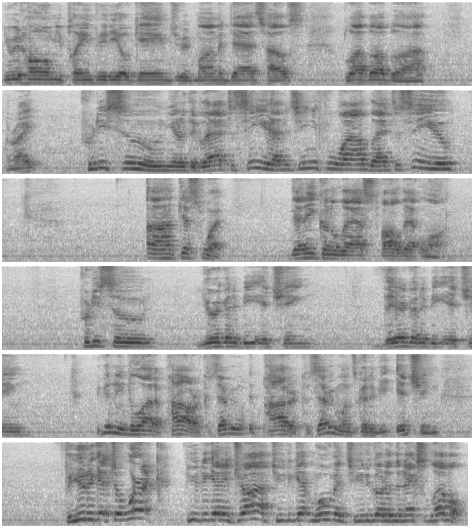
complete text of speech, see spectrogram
you're at home, you're playing video games, you're at mom and dad's house, blah, blah, blah. All right? Pretty soon, you know, they're glad to see you. Haven't seen you for a while, glad to see you. Uh, guess what? That ain't going to last all that long. Pretty soon, you're going to be itching. They're going to be itching. You're going to need a lot of power because everyone powder because everyone's going to be itching for you to get to work, for you to get a job, for you to get moving, for you to go to the next level.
